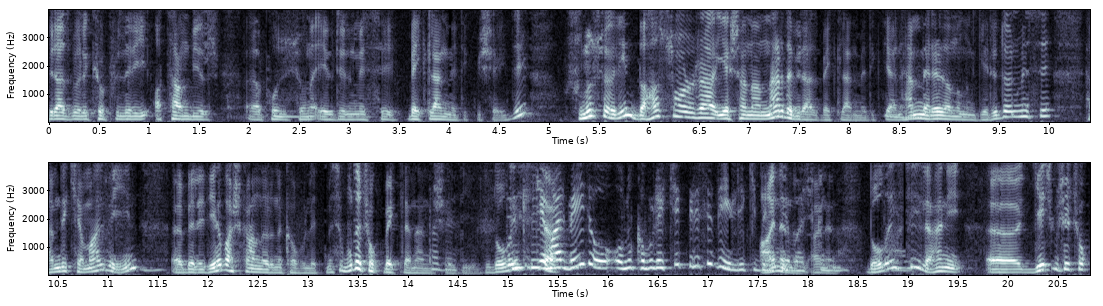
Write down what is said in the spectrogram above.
biraz böyle köprüleri atan bir e, pozisyona evrilmesi beklenmedik bir şeydi. Şunu söyleyeyim daha sonra yaşananlar da biraz beklenmedik. Yani hem Meral Hanım'ın geri dönmesi hem de Kemal Bey'in e, belediye başkanlarını kabul etmesi bu da çok beklenen bir şey değildi. Çünkü Dolayısıyla Kemal Bey de onu kabul edecek birisi değildi ki belediye Aynen başkanı. aynen. Dolayısıyla hani e, geçmişe çok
